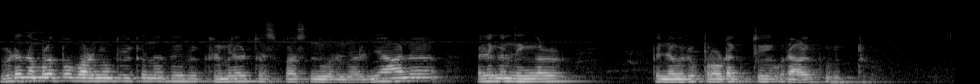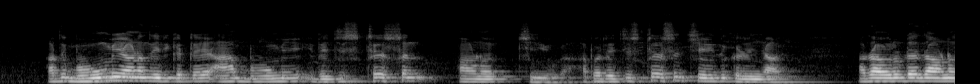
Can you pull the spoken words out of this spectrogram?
ഇവിടെ നമ്മളിപ്പോൾ പറഞ്ഞുകൊണ്ടിരിക്കുന്നത് ഒരു ക്രിമിനൽ ട്രസ്പാസ് എന്ന് പറഞ്ഞാൽ ഞാൻ അല്ലെങ്കിൽ നിങ്ങൾ പിന്നെ ഒരു പ്രോഡക്റ്റ് ഒരാൾക്ക് വിറ്റു. അത് ഭൂമിയാണെന്നിരിക്കട്ടെ ആ ഭൂമി രജിസ്ട്രേഷൻ ആണ് ചെയ്യുക. അപ്പോൾ രജിസ്ട്രേഷൻ ചെയ്ത് കഴിഞ്ഞാൽ അത് അവരുടേതാണ്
